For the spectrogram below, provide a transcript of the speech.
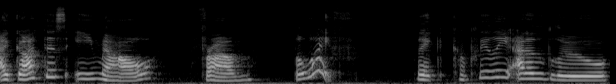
I got this email from the wife, like completely out of the blue.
